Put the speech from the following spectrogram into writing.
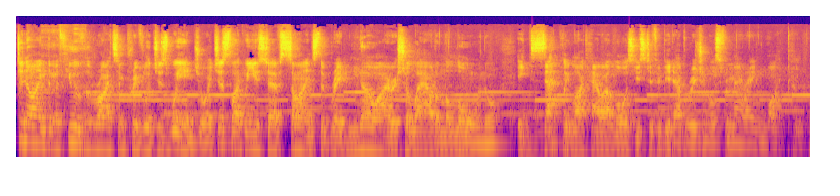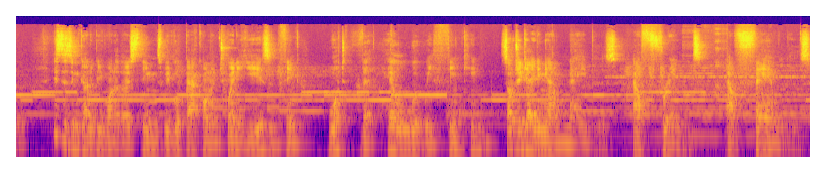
Denying them a few of the rights and privileges we enjoy, just like we used to have signs that read no Irish allowed on the lawn, or exactly like how our laws used to forbid Aboriginals from marrying white people. This isn't going to be one of those things we look back on in 20 years and think, what the hell were we thinking? Subjugating our neighbours, our friends, our families,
